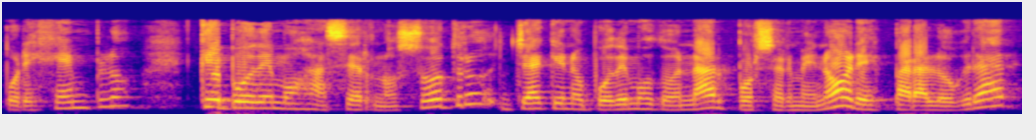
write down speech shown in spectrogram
Por ejemplo, ¿qué podemos hacer nosotros, ya que no podemos donar por ser menores, para lograr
